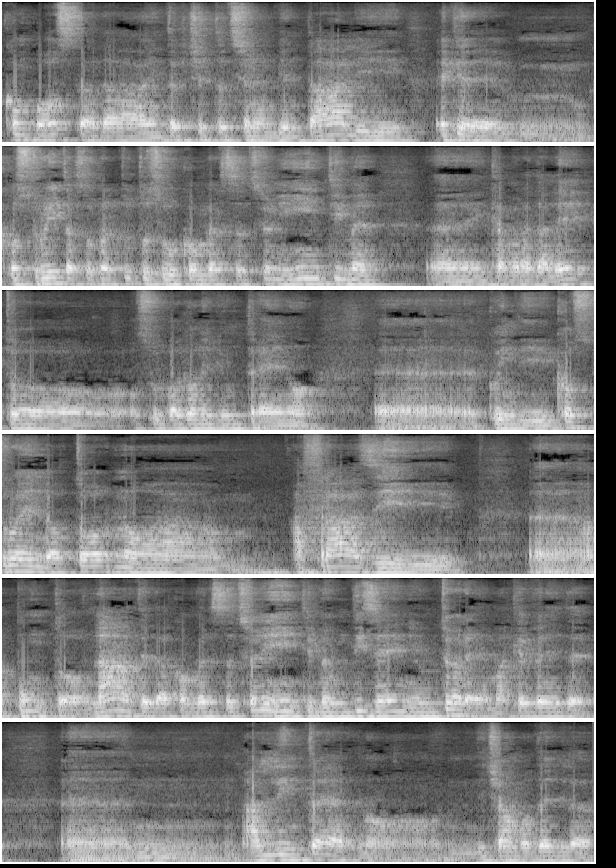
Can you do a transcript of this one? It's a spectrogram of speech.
composta da intercettazioni ambientali e che è costruita soprattutto su conversazioni intime eh, in camera da letto o sul vagone di un treno, eh, quindi costruendo attorno a, a frasi eh, appunto nate da conversazioni intime un disegno, un teorema che vede ehm, all'interno diciamo, del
